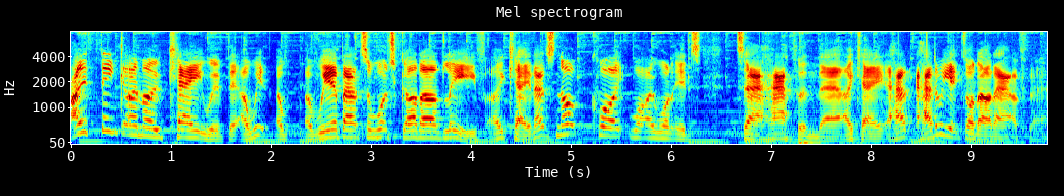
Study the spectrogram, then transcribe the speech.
I think I'm okay with it. Are we, are, are we about to watch Goddard leave? Okay, that's not quite what I wanted to happen there. Okay, how, how do we get Goddard out of there?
